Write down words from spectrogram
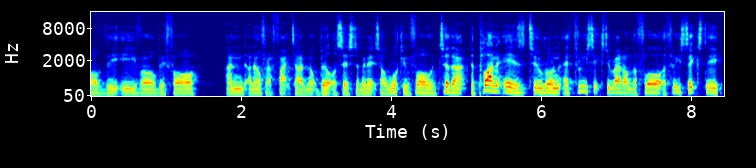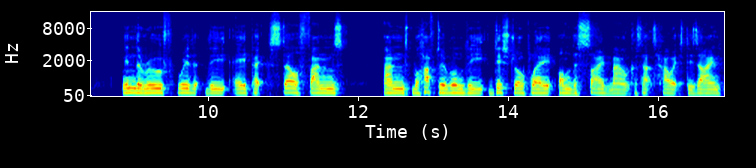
of the Evo before and I know for a fact I've not built a system in it so I'm looking forward to that. The plan is to run a 360 rad on the floor, a 360 in the roof with the Apex Stealth fans and we'll have to run the distro plate on the side mount because that's how it's designed.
